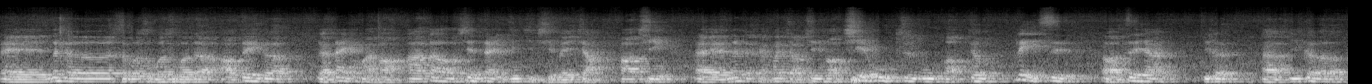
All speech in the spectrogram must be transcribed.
诶那个什么什么什么的哦，这个呃贷款哈啊到现在已经几期没缴，啊请诶那个赶快缴清哈，切勿置物哈，就类似呃这样一个呃一个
